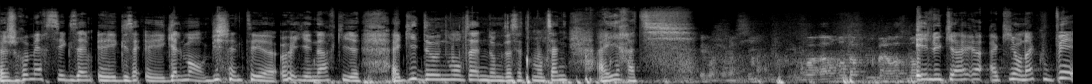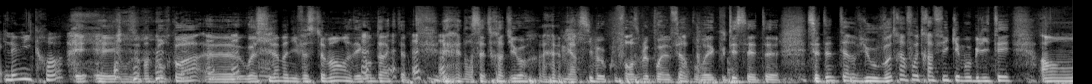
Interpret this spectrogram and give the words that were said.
Je remercie également Bichente euh, Oyenar qui est euh, guide de haute montagne, donc de cette montagne à Irati. Et moi, je remercie. Et Lucas, à qui on a coupé le micro. Et, et on se demande pourquoi. Euh, voici là manifestement des contacts dans cette radio. Merci beaucoup francebleu.fr pour écouter cette, cette interview. Votre info trafic et mobilité en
